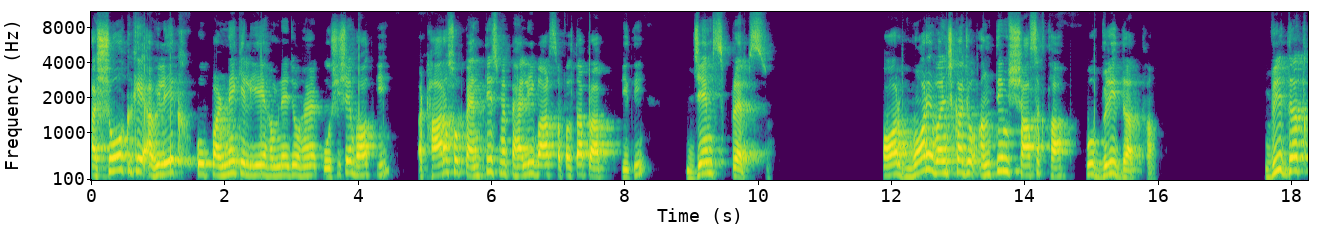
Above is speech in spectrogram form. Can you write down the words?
अशोक के अभिलेख को पढ़ने के लिए हमने जो है, कोशिशें बहुत की। 1835 में पहली बार सफलता प्राप्त की थी, जेम्स प्रेप्स। और मौर्य वंश का जो अंतिम शासक था, वो वृद्धरथ था। वृद्धरथ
